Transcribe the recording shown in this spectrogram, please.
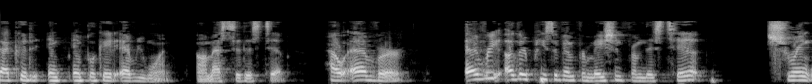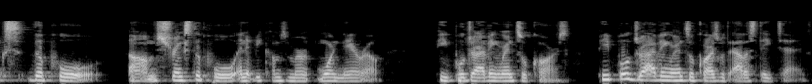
that could implicate everyone um, as to this tip. However, every other piece of information from this tip shrinks the pool, um, shrinks the pool, and it becomes more narrow. People driving rental cars. People driving rental cars with out-of-state tags.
